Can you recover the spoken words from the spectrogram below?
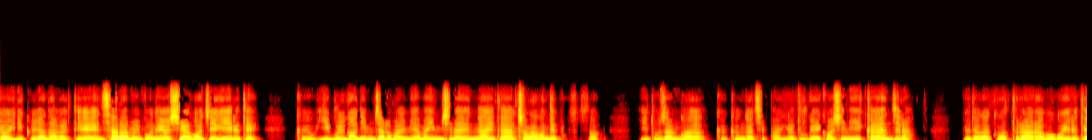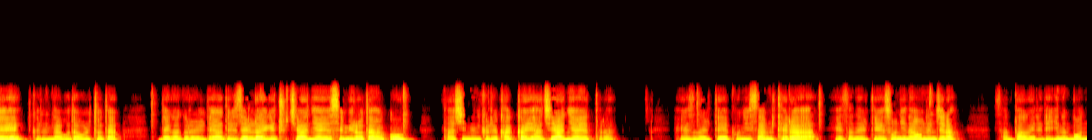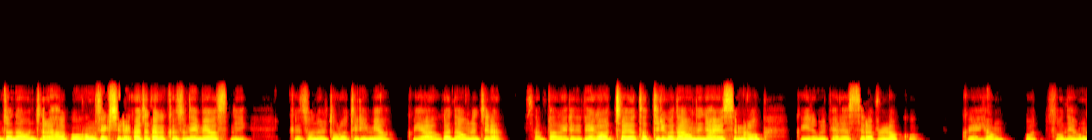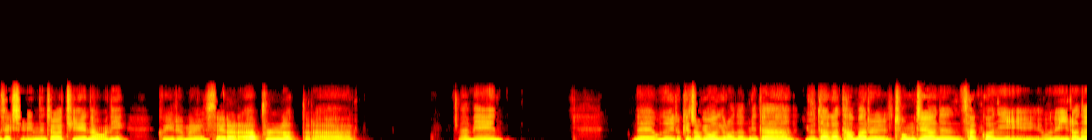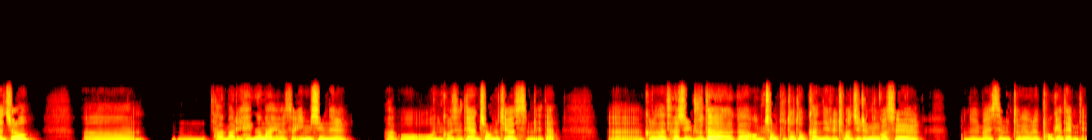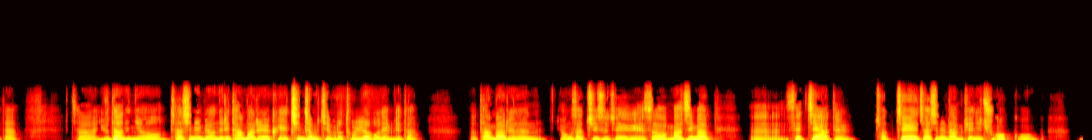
여인이 끌려나갈 때 사람을 보내어 시아버지에게 이르되 그 이 물건 임자로 말미암아 임신하였나이다. 청하건대 보소서. 이 도장과 그 끈과 지팡이가 누구의 것이니까 한지라. 유다가 그것들을 알아보고 이르되 그는 나보다 옳도다. 내가 그를 내 아들 셀라에게 주지 아니하였음이로다 하고 다시는 그를 가까이 하지 아니하였더라. 해산할 때 본이 쌍태라. 해산할 때 손이 나오는지라 산파가 이르되 이는 먼저 나온 자라 하고 홍색 실을 가져다가 그 손에 메었으니 그 손을 도로 들이며 그의 아우가 나오는지라 산파가 이르되 내가 어찌하여 터뜨리고 나오느냐 하였으므로 그 이름을 베레스라 불렀고 그의 형 곧 손에 홍색실 있는 자가 뒤에 나오니 그 이름을 세라라 불렀더라. 아멘. 네, 오늘 이렇게 적용하기를 원합니다. 유다가 다말을 정죄하는 사건이 오늘 일어나죠. 어, 음, 다말이 행음하여서 임신을 하고 온 것에 대한 정죄였습니다. 아, 그러나 사실 유다가 엄청 부도덕한 일을 저지르는 것을 오늘 말씀을 통해 우리 보게 됩니다. 자, 유다는요, 자신의 며느리 다말을 그의 친정집으로 돌려보냅니다. 어, 다말은 형사 취수제에 의해서 마지막 아, 셋째 아들, 첫째 자신의 남편이 죽었고,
